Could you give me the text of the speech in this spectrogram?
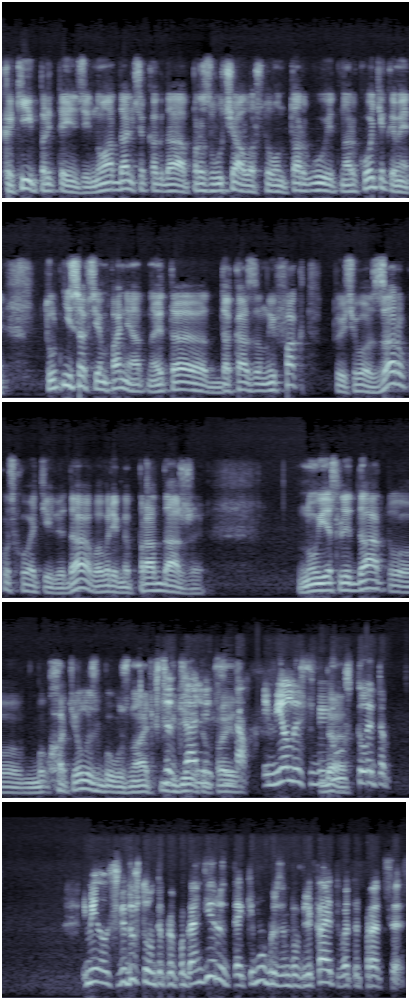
Какие претензии? Ну, а дальше, когда прозвучало, что он торгует наркотиками, тут не совсем понятно. Это доказанный факт. То есть, его за руку схватили, да, во время продажи. Ну, если да, то хотелось бы узнать, в где это произошло. Имелось в виду, да. что это имелось в виду, что он это пропагандирует, таким образом вовлекает в этот процесс.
